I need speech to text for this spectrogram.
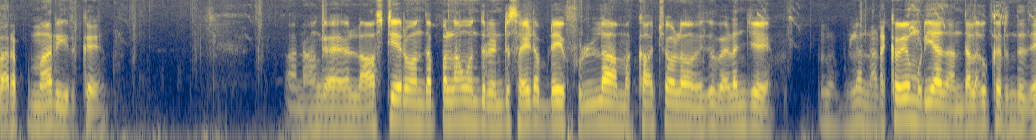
வரப்பு மாதிரி இருக்குது நாங்கள் லாஸ்ட் இயர் வந்தப்பெல்லாம் வந்து ரெண்டு சைடு அப்படியே ஃபுல்லாக மக்காச்சோளம் இது விளைஞ்சு உள்ளே நடக்கவே முடியாது அந்த அளவுக்கு இருந்தது.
